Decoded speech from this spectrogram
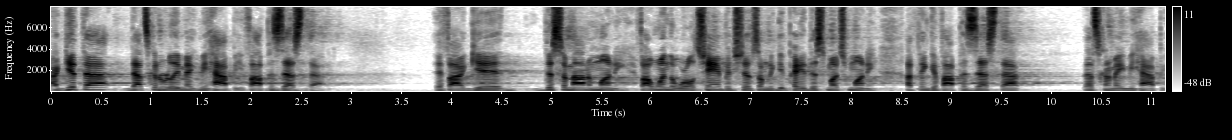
I get that. That's gonna really make me happy if I possess that. If I get this amount of money, if I win the world championships, I'm gonna get paid this much money. I think if I possess that, that's gonna make me happy.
